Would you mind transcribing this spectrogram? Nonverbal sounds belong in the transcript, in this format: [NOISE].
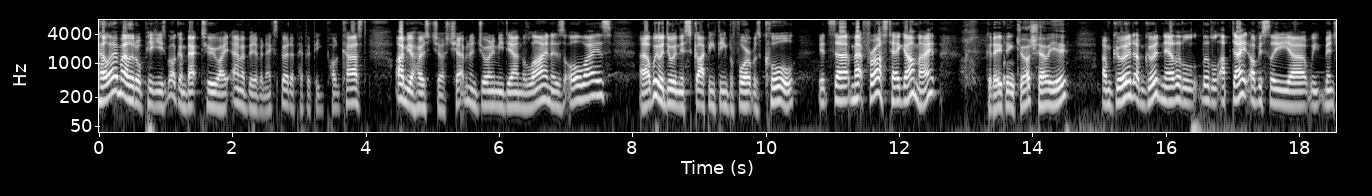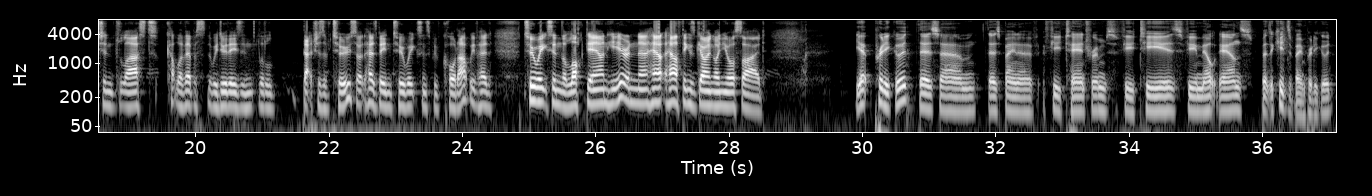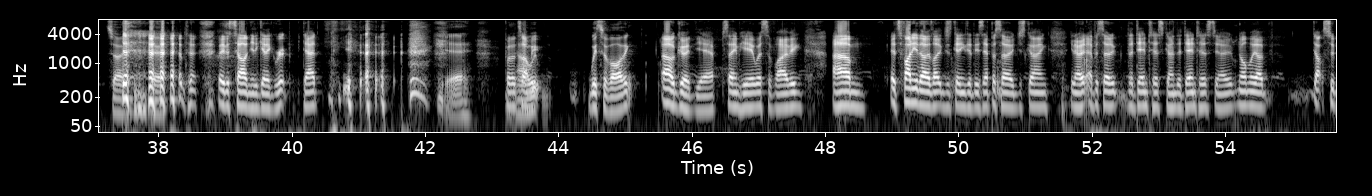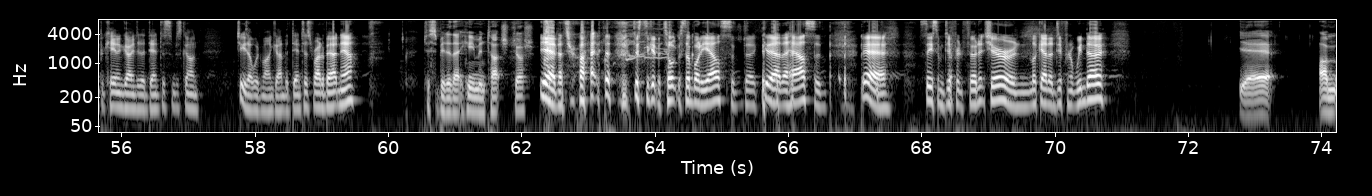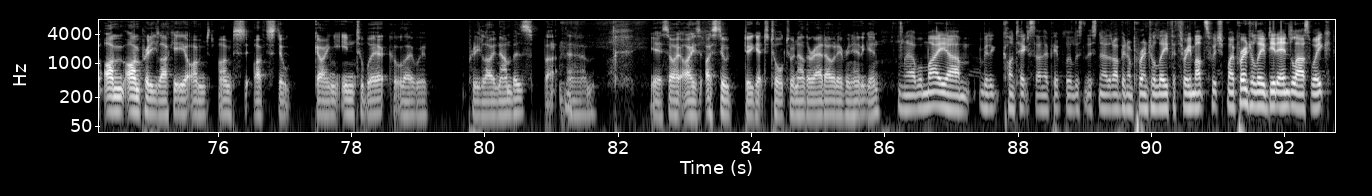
Hello, my little piggies. Welcome back to I Am a Bit of an Expert, a Peppa Pig podcast. I'm your host, Josh Chapman, and joining me down the line, as always, uh, we were doing this Skyping thing before it was cool. It's uh, Matt Frost. How you going, mate? Good evening, Josh. How are you? I'm good. I'm good. Now, little little update. Obviously, uh, we mentioned last couple of episodes we do these in little batches of two, so it has been two weeks since we've caught up. We've had two weeks in the lockdown here, and uh, how how are things going on your side? Yep, pretty good. There's um, there's been a, few tantrums, a few tears, a few meltdowns, but the kids have been pretty good. So [LAUGHS] yeah, They're just telling you to get a grip, Dad. [LAUGHS] yeah. By the time we, we, we're surviving. oh, good, yeah, same here. We're surviving. Um, it's funny though, like just getting to this episode, just going, you know, episode the dentist, going to the dentist. You know, normally I'm not super keen on going to the dentist. I'm just going, geez, I wouldn't mind going to the dentist right about now. Just a bit of that human touch, Josh. Yeah, that's [LAUGHS] right. just to get to talk to somebody else and uh, get out of the house and yeah, see some different furniture and look out a different window. Yeah, I'm I'm I'm pretty lucky. I'm I'm I'm still going into work, although we're pretty low numbers. But um, yeah, so I, I I still do get to talk to another adult every now and again. Uh, well, my um, bit of context. I know people who listen to this know that I've been on parental leave for three months, which my parental leave did end last week,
